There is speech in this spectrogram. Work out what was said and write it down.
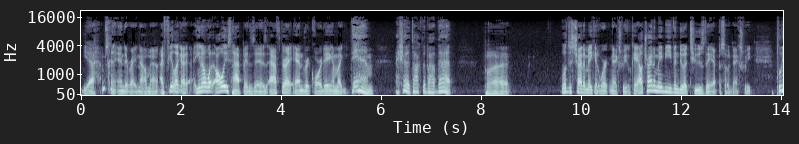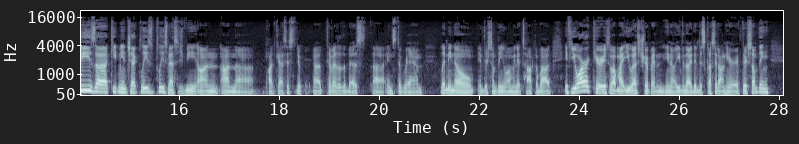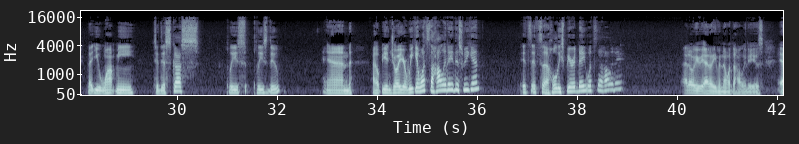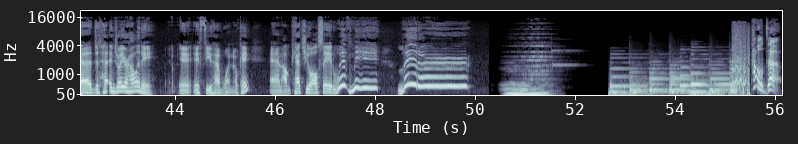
Yeah, I'm just gonna end it right now, man. I feel like I, you know what always happens is after I end recording, I'm like, damn, I should have talked about that. But we'll just try to make it work next week. Okay. I'll try to maybe even do a Tuesday episode next week. Please, uh, keep me in check. Please, please message me on, on, uh, podcast, uh, Tevez the best, uh, Instagram. Let me know if there's something you want me to talk about. If you are curious about my US trip and, you know, even though I didn't discuss it on here, if there's something that you want me to discuss, please, please do. And I hope you enjoy your weekend. What's the holiday this weekend? It's, it's a Holy Spirit Day. What's the holiday? I don't even, I don't even know what the holiday is. Uh, just ha- enjoy your holiday if you have one, okay? And I'll catch you all. Say it with me later. Hold up.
